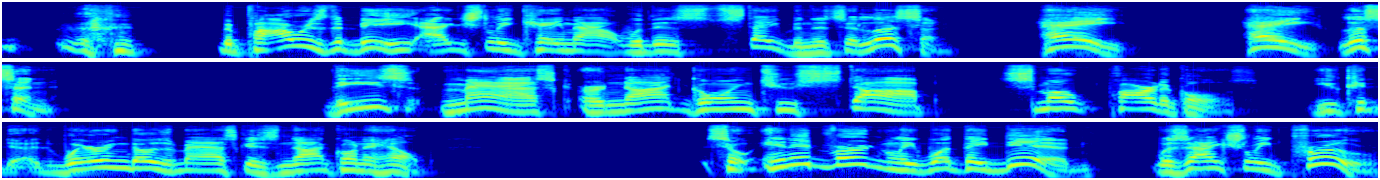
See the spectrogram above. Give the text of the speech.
the powers that be actually came out with this statement that said, "Listen, hey, hey, listen." These masks are not going to stop smoke particles. You could uh, wearing those masks is not going to help. So inadvertently, what they did was actually prove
